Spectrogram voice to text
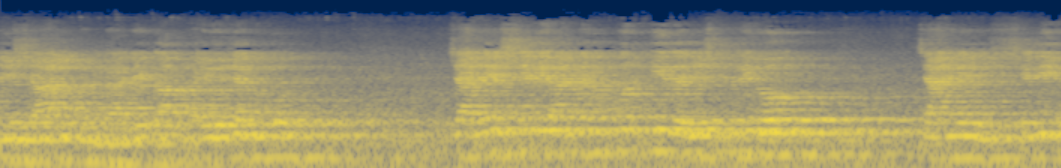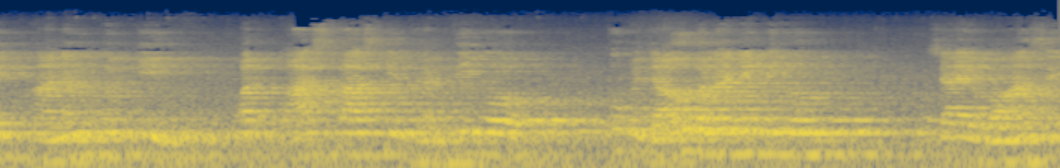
विशाल भंडारे का आयोजन हो चाहे श्री आनंदपुर की रजिस्ट्री हो चाहे श्री आनंदपुर की और आसपास की धरती को उपजाऊ बनाने की हो चाहे वहाँ से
